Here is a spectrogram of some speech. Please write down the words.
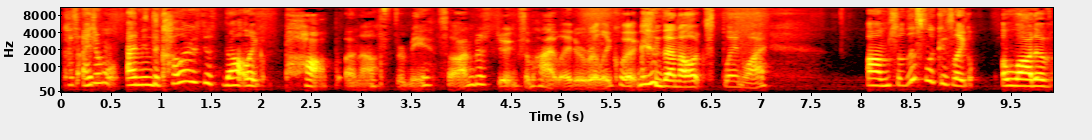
because I don't. I mean, the color is just not like pop enough for me. So I'm just doing some highlighter really quick, and then I'll explain why. Um, so this look is like a lot of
